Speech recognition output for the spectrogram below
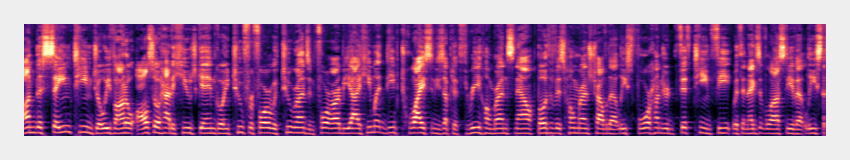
On the same team, Joey Votto also had a huge game, going two for four with two runs and four RBI. He went deep twice and he's up to three home runs now. Both of his home runs traveled at least 415 feet with an exit velocity of at least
